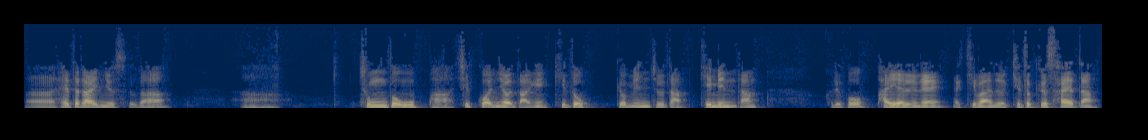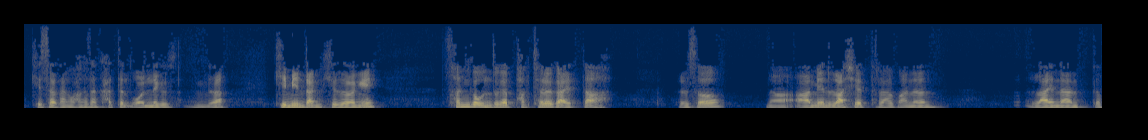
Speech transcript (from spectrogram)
어, 헤드라인 뉴스가 어, 중도 우파 집권 여당인 기독교 민주당, 기민당 그리고 바이에른을 기반으로 기독교 사회당, 기사당과 항상 같은 원내 교사입니다. 기민당, 기사당이 선거운동에 박차를 가했다. 그래서 아르민 라셰트라고 하는 라이난트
